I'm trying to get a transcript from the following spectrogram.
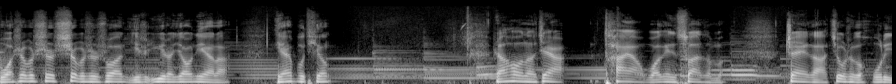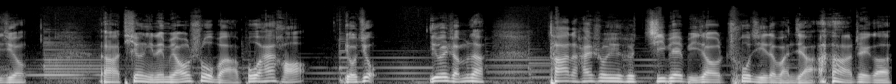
我是不是是不是说你是遇到妖孽了？你还不听？然后呢，这样他呀，我给你算算吧，这个就是个狐狸精。”啊，听你那描述吧，不过还好有救，因为什么呢？他呢还属于一个级别比较初级的玩家 啊，这个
